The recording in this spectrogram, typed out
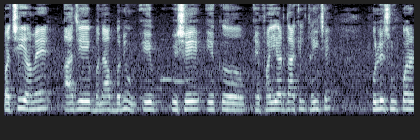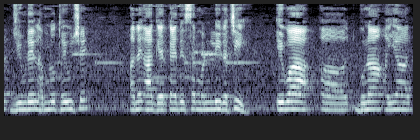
પછી અમે આ જે બનાવ બન્યું, એ વિશે એક એફઆઈઆર દાખલ થઈ છે. પોલીસ ઉપર જીવડેલ હુમલો થયું છે અને આ ગેરકાયદેસર મંડળી રચી એવા ગુના અહીંયા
